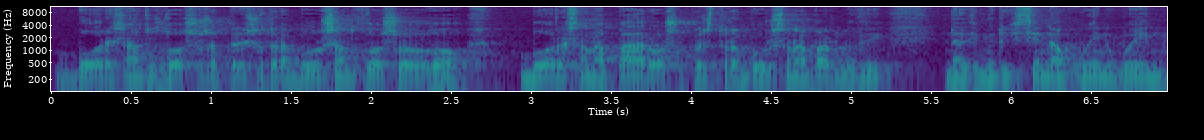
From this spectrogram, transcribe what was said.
μπόρεσα να του δώσω όσα περισσότερα μπορούσα να του δώσω εγώ. Μπόρεσα να πάρω όσο περισσότερα μπορούσα να πάρω. Δηλαδή να δημιουργηθεί ένα win-win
